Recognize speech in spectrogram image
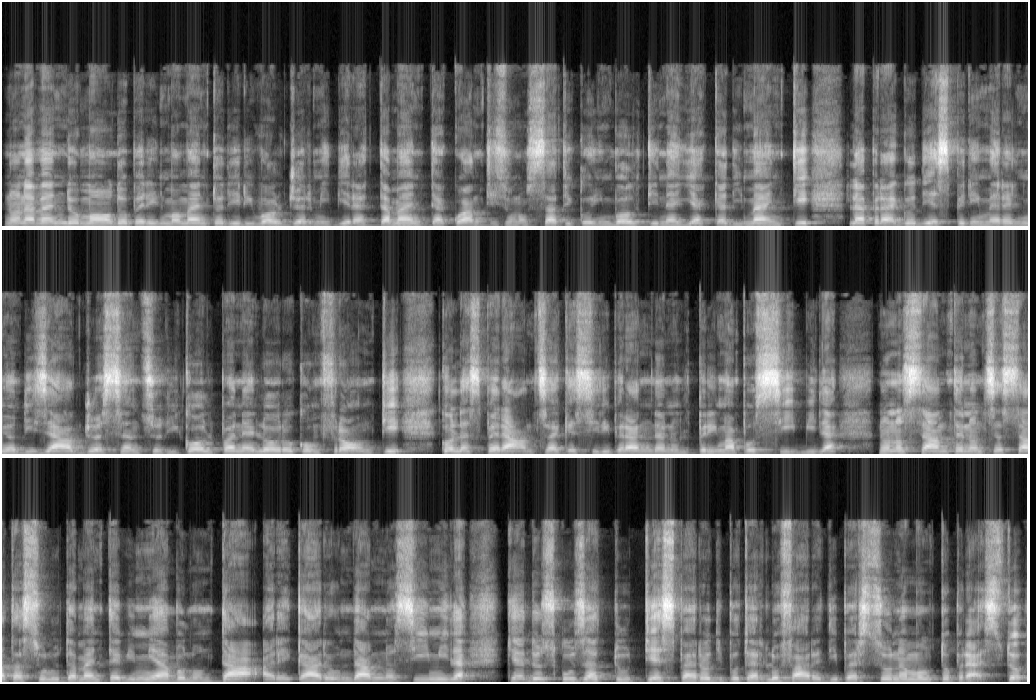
Non avendo modo per il momento di rivolgermi direttamente a quanti sono stati coinvolti negli accadimenti, la prego di esprimere il mio disagio e senso di colpa nei loro confronti, con la speranza che si riprendano il prima possibile. Nonostante non sia stata assolutamente mia volontà a recare un danno simile, chiedo scusa a tutti e spero di poterlo fare di persona molto presto.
